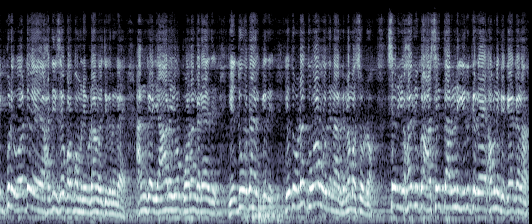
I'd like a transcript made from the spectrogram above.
இப்படி போட்டு ஹதீஸே குழப்பம் பண்ணிவிடான்னு வச்சுக்கிறோங்க. அங்கே யாரையோ போலம் கிடையாது. எதுவும் தான் இருக்குது. எதுவும்னா துவா ஓதினார்கள் நம்ம சொல்கிறோம் சரி யுஹருக்கு அசைத்தாருன்னு இருக்குதே அவனுங்க கேட்கலாம்.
